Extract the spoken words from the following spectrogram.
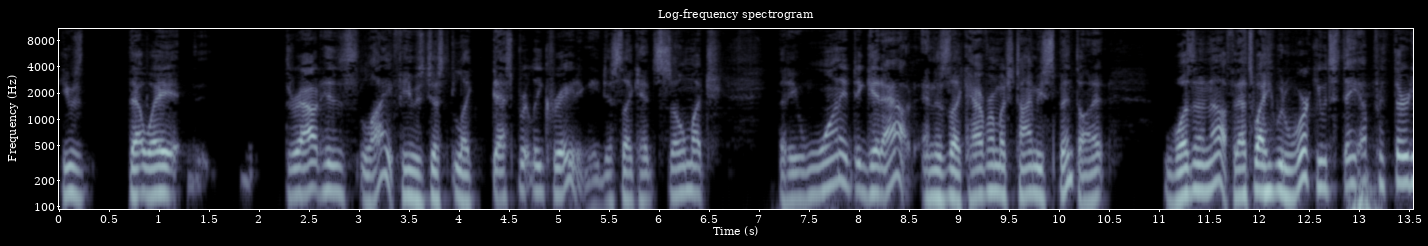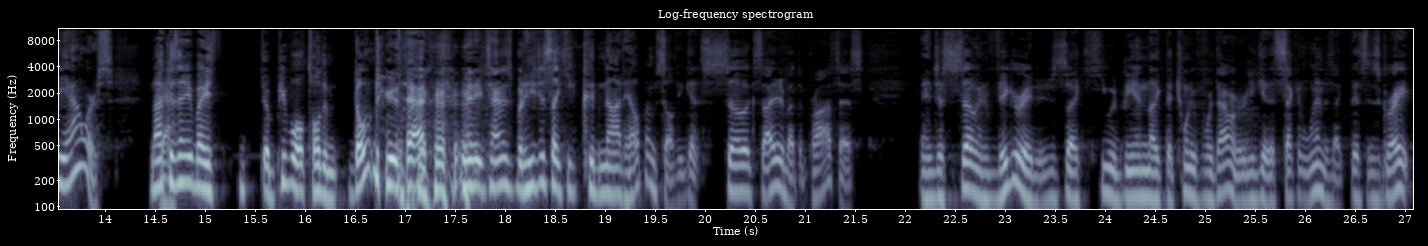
he was that way throughout his life. He was just like desperately creating. He just like had so much that he wanted to get out. And it's like however much time he spent on it wasn't enough. That's why he would work. He would stay up for 30 hours. Not because anybody, uh, people told him don't do that many times, but he just like, he could not help himself. He got so excited about the process and just so invigorated. It's like he would be in like the 24th hour where he'd get a second wind. It's like, this is great.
